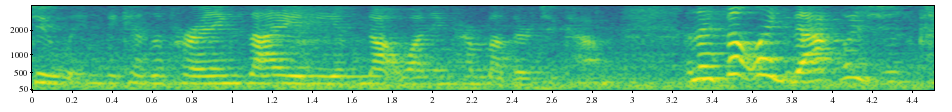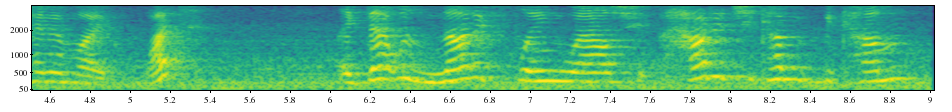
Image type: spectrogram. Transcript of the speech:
doing because of her anxiety of not wanting her mother to come. And I felt like that was just kind of like, what? Like that was not explained well. She, how did she come become,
